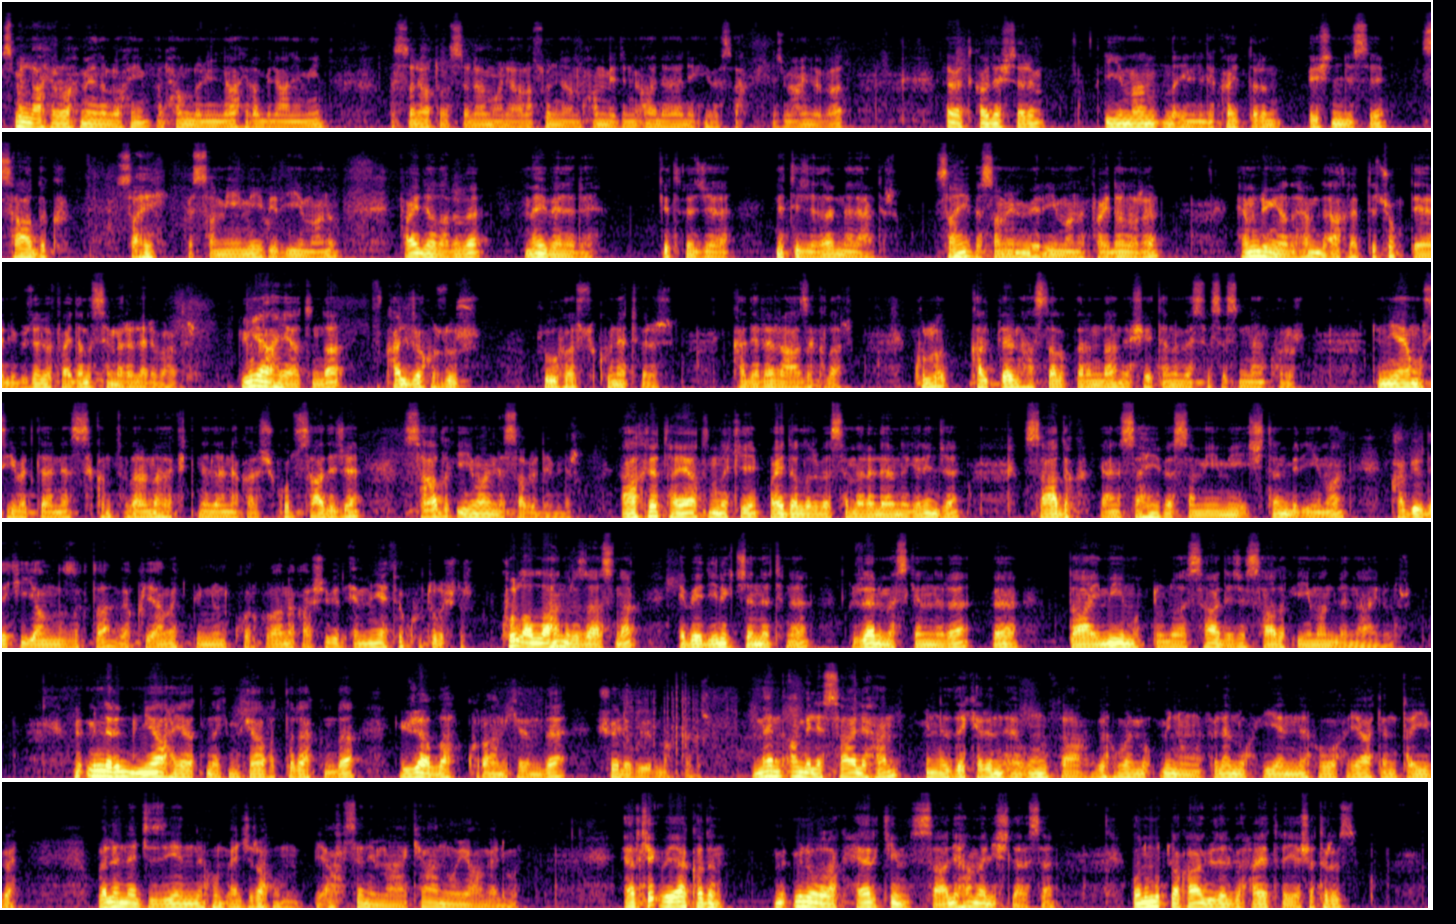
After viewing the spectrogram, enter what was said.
Bismillahirrahmanirrahim. Elhamdülillahi Rabbil alemin. Ve salatu ve selamu ala Resulina Muhammedin ve ala aleyhi ve sahbihi ecmain ve ba'd. Evet kardeşlerim, imanla ilgili kayıtların beşincisi, sadık, sahih ve samimi bir imanın faydaları ve meyveleri getireceği neticeler nelerdir? Sahih ve samimi bir imanın faydaları, hem dünyada hem de ahirette çok değerli, güzel ve faydalı semereleri vardır. Dünya hayatında kalbe huzur, ruha sükunet verir, kadere razı kılar. Kulu kalplerin hastalıklarından ve şeytanın vesvesesinden korur. Dünya musibetlerine, sıkıntılarına ve fitnelerine karşı kul sadece sadık iman ile sabredebilir. Ahiret hayatındaki faydaları ve semerelerine gelince sadık yani sahih ve samimi içten bir iman kabirdeki yalnızlıkta ve kıyamet gününün korkularına karşı bir emniyet ve kurtuluştur. Kul Allah'ın rızasına, ebedilik cennetine, güzel meskenlere ve daimi mutluluğa sadece sadık iman ile nail olur. Müminlerin dünya hayatındaki mükafatları hakkında Yüce Allah Kur'an-ı Kerim'de şöyle buyurmaktadır. Men amile salihan min zekerin ev unsa ve huve mu'minun felenuhyiyennehu hayaten tayyibe ve lenecziyennehum ecrahum bi ahseni ma ya'melun. Erkek veya kadın mümin olarak her kim salih amel işlerse onu mutlaka güzel bir hayat ile yaşatırız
